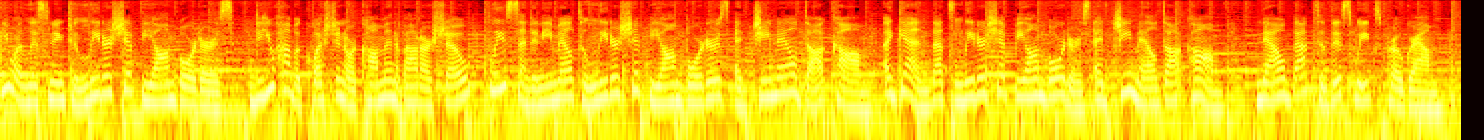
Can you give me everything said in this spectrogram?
You are listening to Leadership Beyond Borders. Do you have a question or comment about our show? Please send an email to leadershipbeyondborders at gmail.com. Again, that's leadershipbeyondborders at gmail.com. Now back to this week's program.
